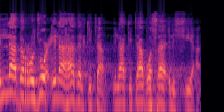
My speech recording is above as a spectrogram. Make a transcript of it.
إلا بالرجوع إلى هذا الكتاب إلى كتاب وسائل الشيعة.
